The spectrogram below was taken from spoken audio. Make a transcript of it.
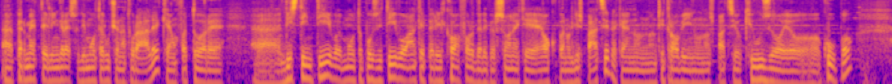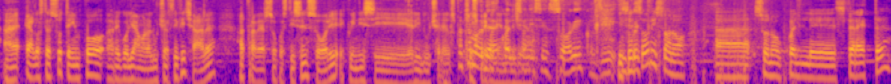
eh, permette l'ingresso di molta luce naturale, che è un fattore eh, distintivo e molto positivo anche per il comfort delle persone che occupano gli spazi, perché non, non ti trovi in uno spazio chiuso e cupo. eh, e allo stesso tempo regoliamo la luce artificiale attraverso questi sensori e quindi si riduce lo, Facciamo lo spreco di quali energia. sono i sensori. Così I sensori sono, eh, sono quelle sferette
